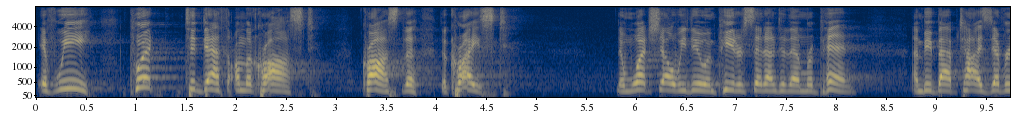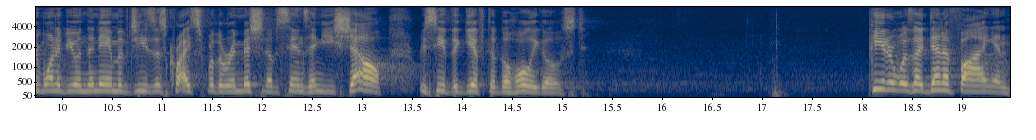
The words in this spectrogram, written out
If we put to death on the cross, cross the, the Christ, then what shall we do? And Peter said unto them, Repent and be baptized, every one of you, in the name of Jesus Christ for the remission of sins, and ye shall receive the gift of the Holy Ghost. Peter was identifying and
